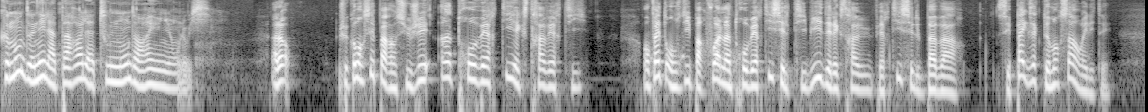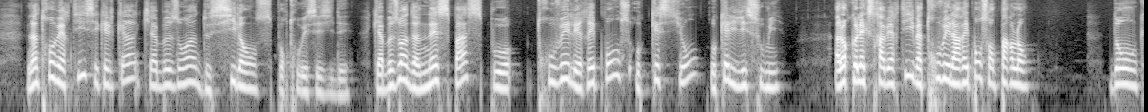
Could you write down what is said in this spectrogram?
Comment donner la parole à tout le monde en réunion, Louis? Alors, je vais commencer par un sujet introverti-extraverti. En fait, on se dit parfois l'introverti c'est le timide et l'extraverti c'est le bavard. C'est pas exactement ça en réalité. L'introverti, c'est quelqu'un qui a besoin de silence pour trouver ses idées, qui a besoin d'un espace pour trouver les réponses aux questions auxquelles il est soumis. Alors que l'extraverti, il va trouver la réponse en parlant. Donc,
